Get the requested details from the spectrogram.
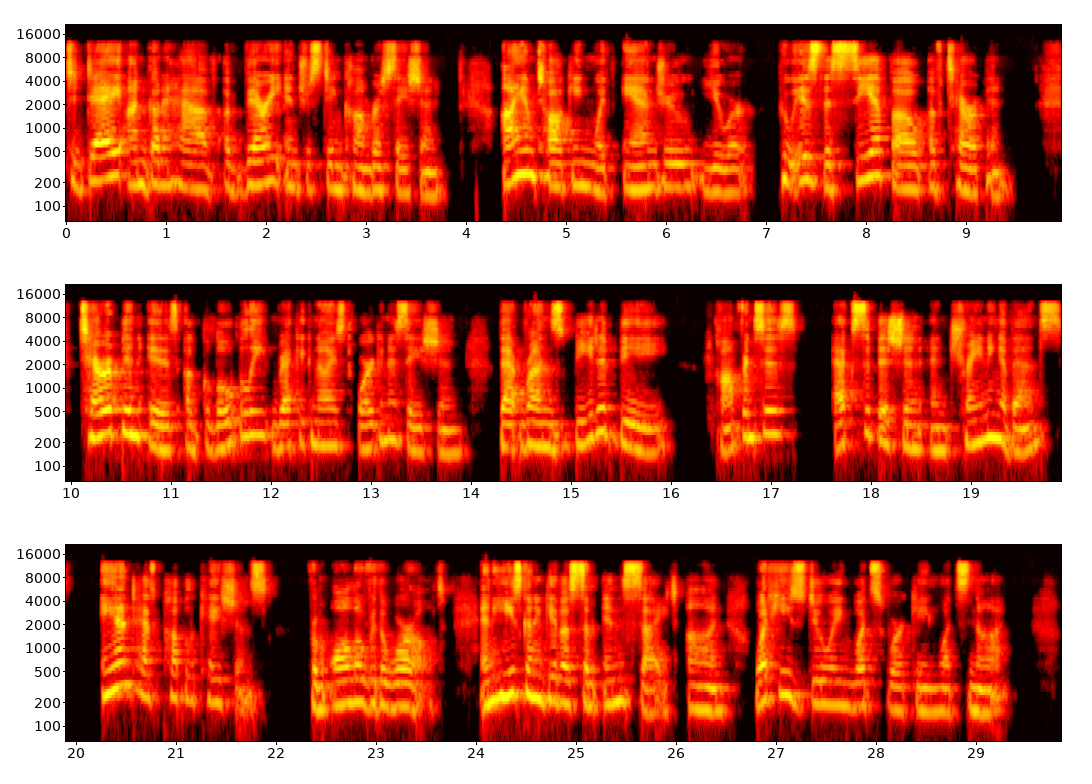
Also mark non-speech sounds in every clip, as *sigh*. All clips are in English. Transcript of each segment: Today, I'm going to have a very interesting conversation. I am talking with Andrew Ewer, who is the CFO of Terrapinn. Terrapinn is a globally recognized organization that runs B2B conferences, exhibition, and training events, and has publications from all over the world. And he's going to give us some insight on what he's doing, what's working, what's not.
